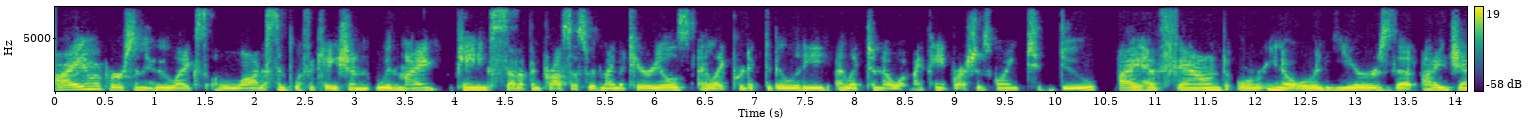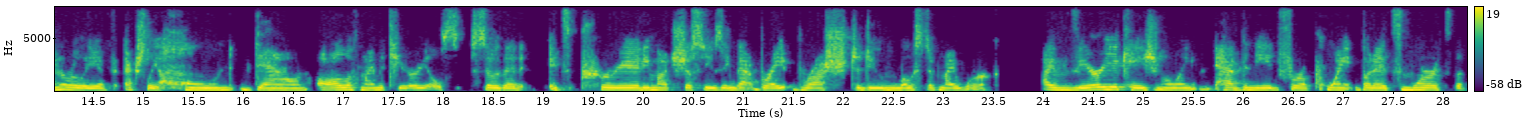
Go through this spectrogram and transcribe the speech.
I am a person who likes a lot of simplification with my painting setup and process with my materials. I like predictability. I like to know what my paintbrush is going to do. I have found or you know over the years that I generally have actually honed down all of my materials so that it's pretty much just using that bright brush to do most of my work. I very occasionally have the need for a point, but it's more, it's the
